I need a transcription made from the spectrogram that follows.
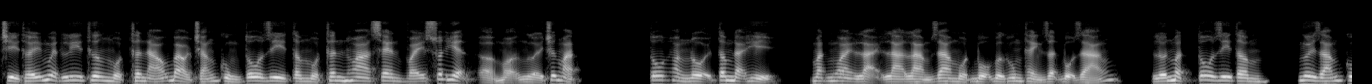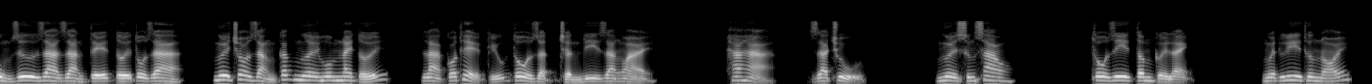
Chỉ thấy Nguyệt Ly thương một thân áo bào trắng cùng Tô Di Tâm một thân hoa sen váy xuất hiện ở mọi người trước mặt. Tô Hoàng nội tâm đại hỉ, mặt ngoài lại là làm ra một bộ bực hung thành giận bộ dáng, lớn mật Tô Di Tâm, ngươi dám cùng dư ra giàn tế tới Tô ra, ngươi cho rằng các ngươi hôm nay tới, là có thể cứu Tô giật trần đi ra ngoài. Ha ha, gia chủ. Ngươi xứng sao? Tô Di Tâm cười lạnh. Nguyệt Ly thương nói,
